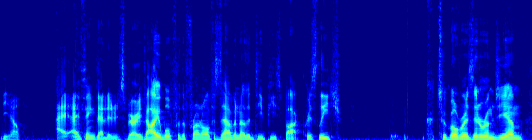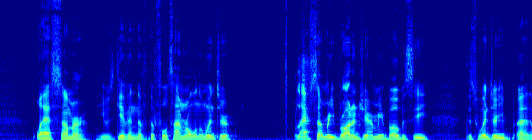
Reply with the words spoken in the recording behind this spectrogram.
you know, I, I, think that it is very valuable for the front office to have another DP spot. Chris Leitch took over as interim GM last summer. He was given the, the full time role in the winter. Last summer, he brought in Jeremy Ebobisse. This winter, he uh,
